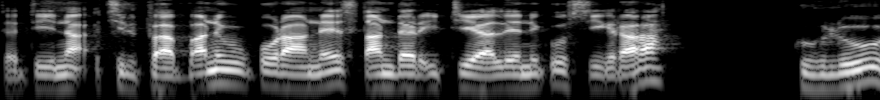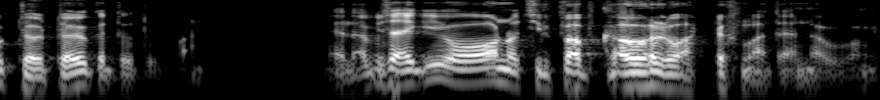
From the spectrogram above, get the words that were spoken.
Jadi nak jilbaban ukurane standar ideal niku sirah, gulu, dada ketutupan. Ya, tapi saiki yo ono jilbab gaul waduh mata wong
